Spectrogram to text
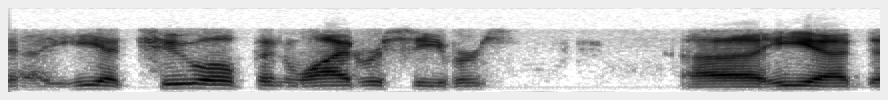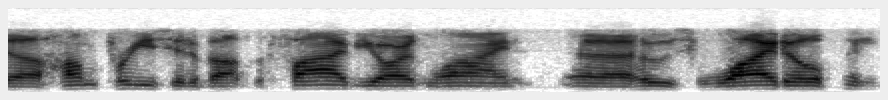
Uh, he had two open wide receivers. Uh, he had uh, Humphries at about the five yard line, uh, who's wide open.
